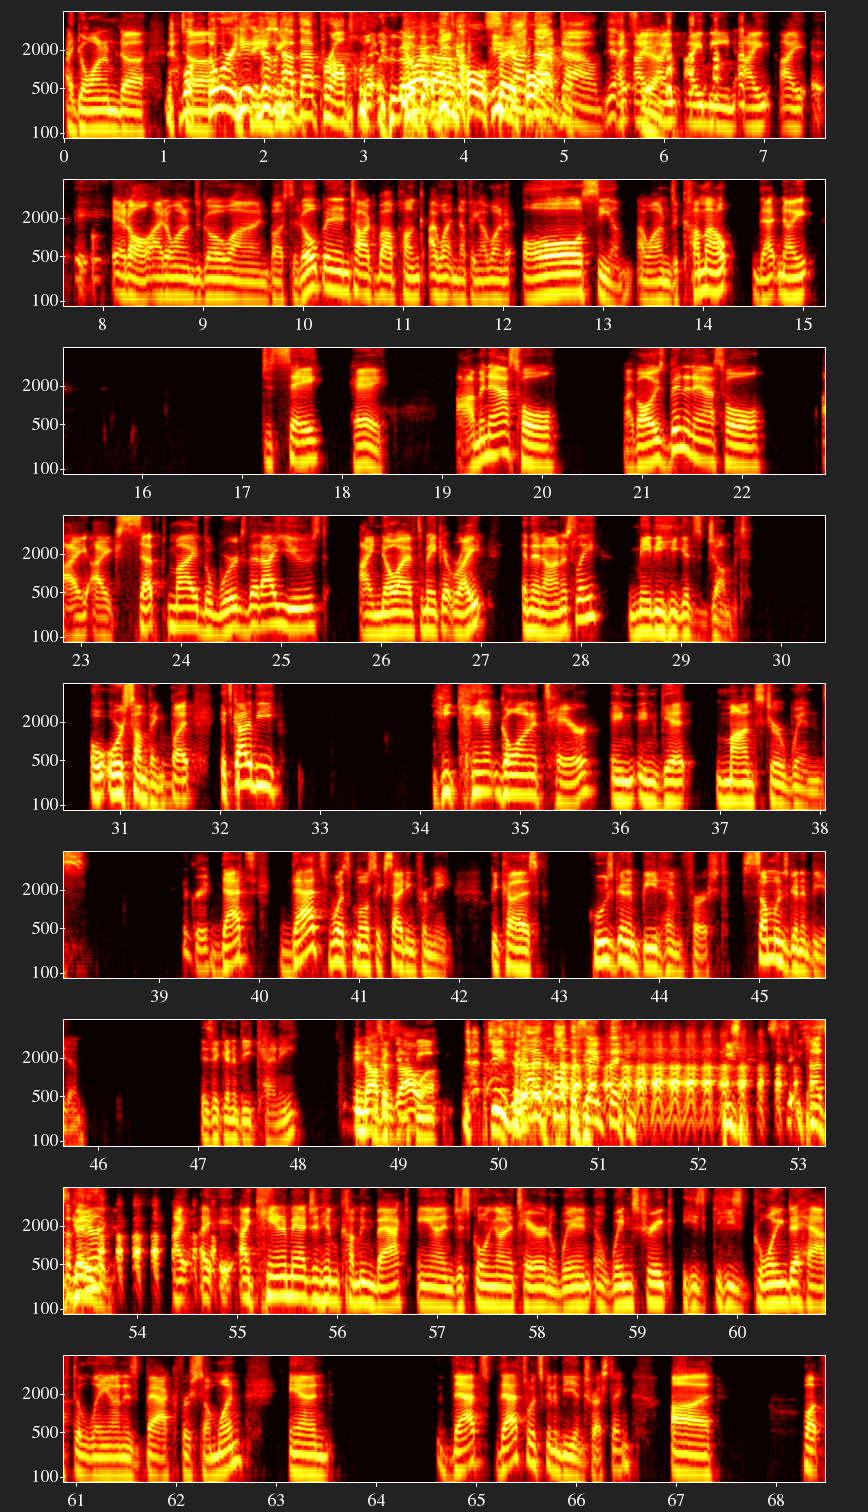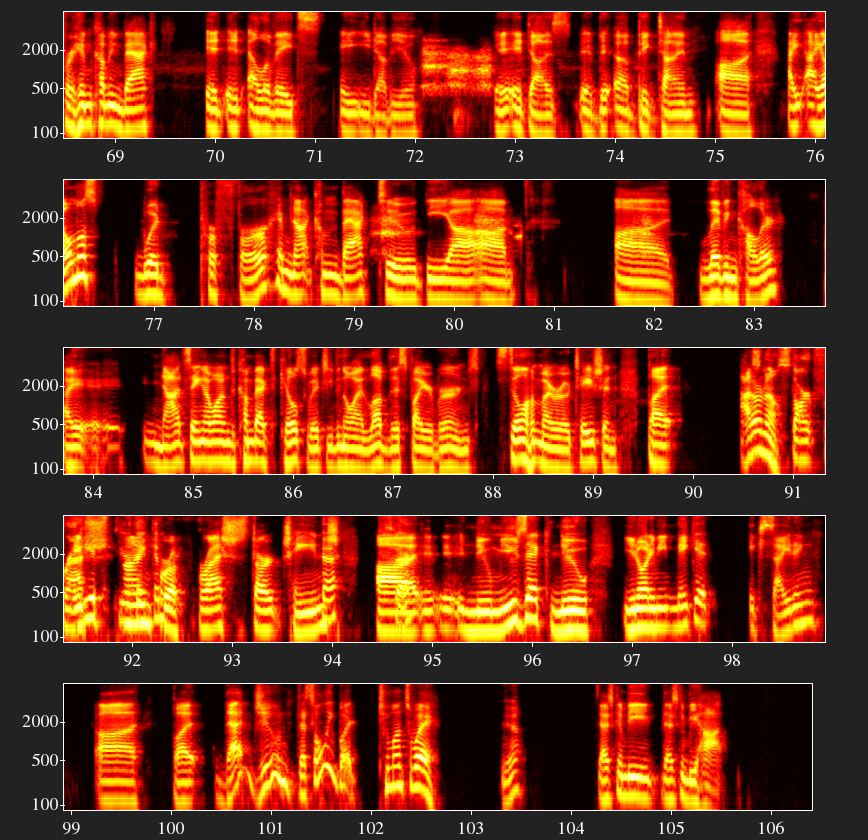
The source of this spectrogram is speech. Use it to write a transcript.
I don't want him to. Well, don't worry, to he, he doesn't anything. have that problem. Well, You'll have got- Cole he's say it got that him. down. I, Yes. I, Yeah. I, I mean, I, I, at all. I don't want him to go on Busted Open, talk about Punk. I want nothing. I want to all see him. I want him to come out that night, just say, "Hey, I'm an asshole. I've always been an asshole. I, I accept my the words that I used. I know I have to make it right." And then, honestly, maybe he gets jumped or, or something. Mm. But it's got to be he can't go on a tear and, and get monster wins. Agree. That's that's what's most exciting for me because who's going to beat him first? Someone's going to beat him. Is it going to be Kenny? Be Nakazawa. be- Jesus, I thought the same thing. He's he's That's gonna, amazing. I, I I can't imagine him coming back and just going on a tear and a win a win streak. He's he's going to have to lay on his back for someone, and that's that's what's going to be interesting. Uh, but for him coming back, it it elevates AEW. It, it does it, uh, big time. Uh, I I almost would prefer him not come back to the uh, uh, uh living color. I not saying I want him to come back to Kill Switch, even though I love this Fire Burns still on my rotation, but I don't know. Start fresh. Maybe it's time for a fresh start change. Okay. Uh, i- new music, new, you know what I mean? Make it exciting. Uh, but that June, that's only but two months away. Yeah. That's gonna be that's gonna be hot.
